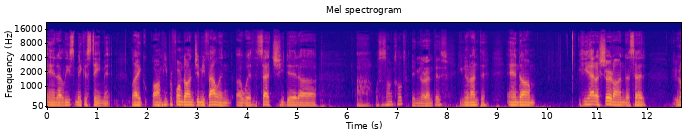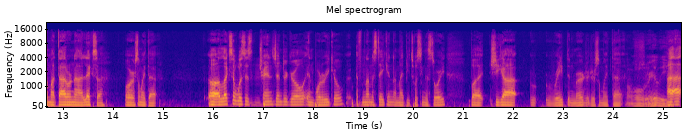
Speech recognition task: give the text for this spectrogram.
and at least make a statement. Like um, he performed on Jimmy Fallon uh, with Sech. He did uh, uh, what's the song called? Ignorantes. Ignorante, and um, he had a shirt on that said "Lo mataron a Alexa" or something like that. Uh, Alexa was this Mhm. transgender girl in Puerto Rico, if I'm not mistaken. I might be twisting the story, but she got r- raped and murdered or something like that. Oh, shit. really? I, I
